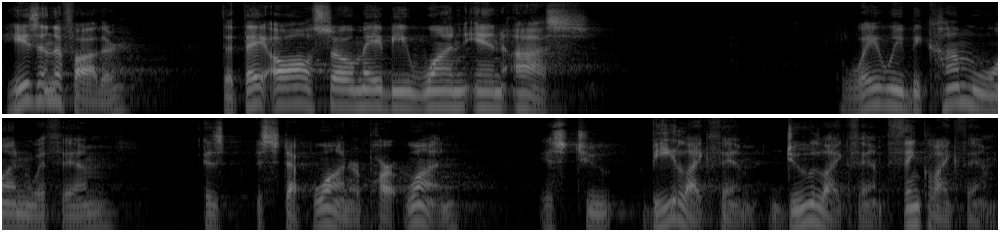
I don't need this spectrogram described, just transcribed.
he's in the Father, that they also may be one in us the way we become one with them is, is step one, or part one, is to be like them, do like them, think like them.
